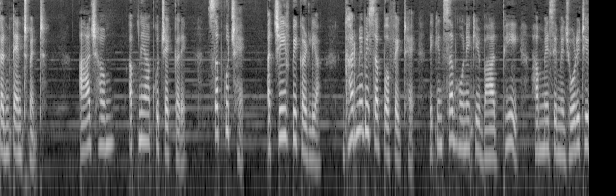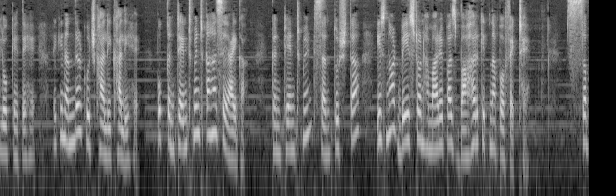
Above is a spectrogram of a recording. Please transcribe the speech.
कंटेंटमेंट आज हम अपने आप को चेक करें। सब कुछ है। अचीव भी कर लिया। घर में भी सब परफेक्ट है। लेकिन सब होने के बाद भी हम में से मेजोरिटी लोग कहते हैं, लेकिन अंदर कुछ खाली खाली है। वो कंटेंटमेंट कहाँ से आएगा? कंटेंटमेंट संतुष्टता इज़ नॉट बेस्ड ऑन हमारे पास बाहर कितना परफेक्ट है। सब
